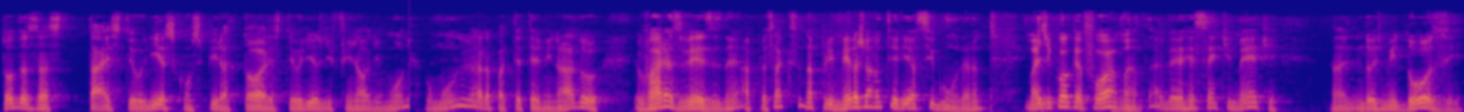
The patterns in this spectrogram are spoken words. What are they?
todas as tais teorias conspiratórias, teorias de final de mundo, o mundo já era para ter terminado várias vezes, né? Apesar que na primeira já não teria a segunda, né? Mas de qualquer forma, recentemente, em 2012,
